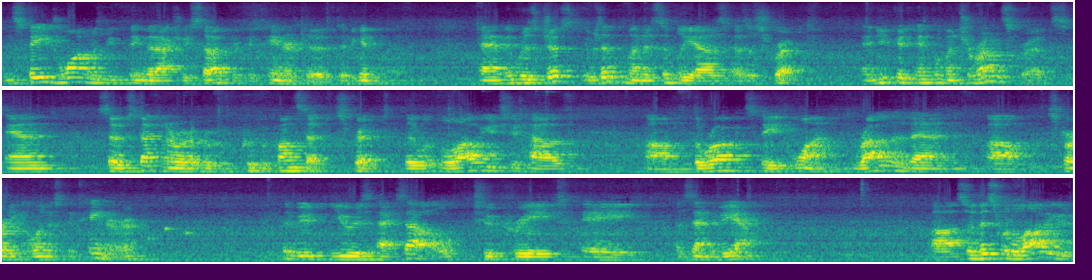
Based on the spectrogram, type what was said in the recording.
And stage one was the thing that actually set up your container to, to begin with. And it was just, it was implemented simply as, as a script. And you could implement your own scripts. And so Stefan I wrote a proof of, proof of concept script that would allow you to have um, the Rocket stage one, rather than um, starting a Linux container, that we'd use XL to create a, a Xen VM. Uh, so this would allow you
